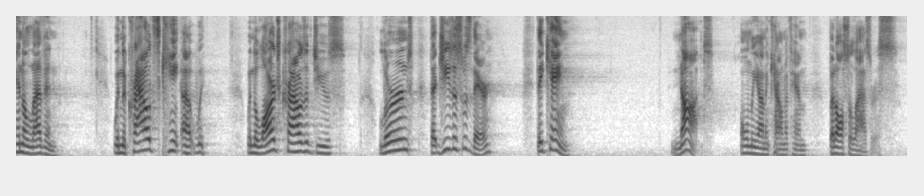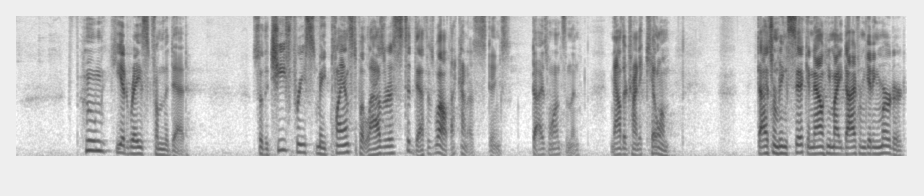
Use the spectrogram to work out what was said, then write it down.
and 11. When the crowds came, uh, when the large crowds of Jews learned that Jesus was there, they came, not only on account of him, but also Lazarus, whom he had raised from the dead. So the chief priests made plans to put Lazarus to death as well. That kind of stinks. Dies once, and then now they're trying to kill him. Dies from being sick, and now he might die from getting murdered.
